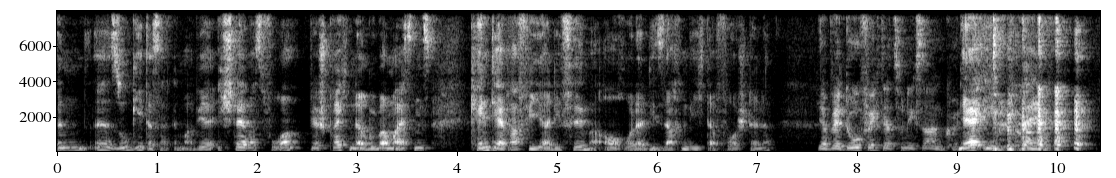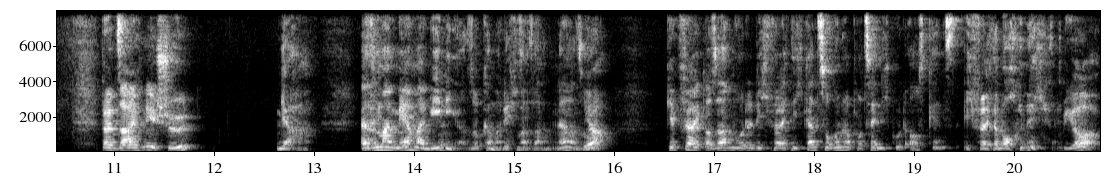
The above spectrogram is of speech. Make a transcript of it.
Und, äh, so geht das halt immer. Wir, ich stelle was vor, wir sprechen darüber. Meistens kennt der Raffi ja die Filme auch oder die Sachen, die ich da vorstelle. Ja, wäre doof, wenn ich dazu nichts sagen könnte. Ja, eben. Nein. Dann sage ich, nee, schön. Ja. Also mal mehr, mal weniger, so kann man das mal sagen. Ne? Also, Ja. Gibt vielleicht auch Sachen, wo du dich vielleicht nicht ganz so hundertprozentig gut auskennst. Ich vielleicht aber auch nicht. Ja,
